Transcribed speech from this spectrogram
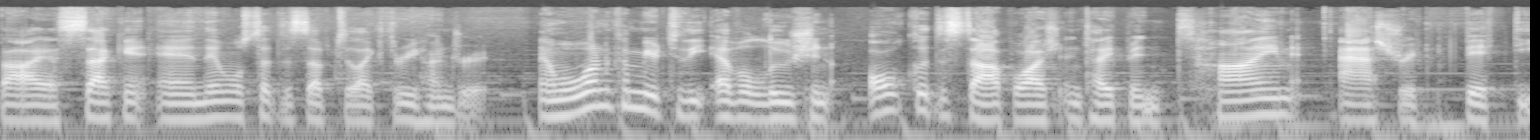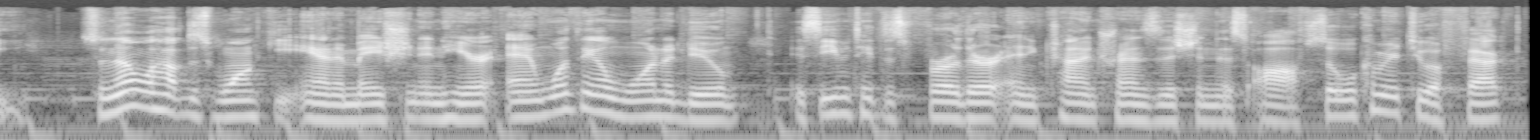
by a second, and then we'll set this up to like 300. And we'll want to come here to the evolution, alt click the stopwatch, and type in time asterisk 50. So now we'll have this wonky animation in here and one thing I want to do is even take this further and kind of transition this off. So we'll come here to effect,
